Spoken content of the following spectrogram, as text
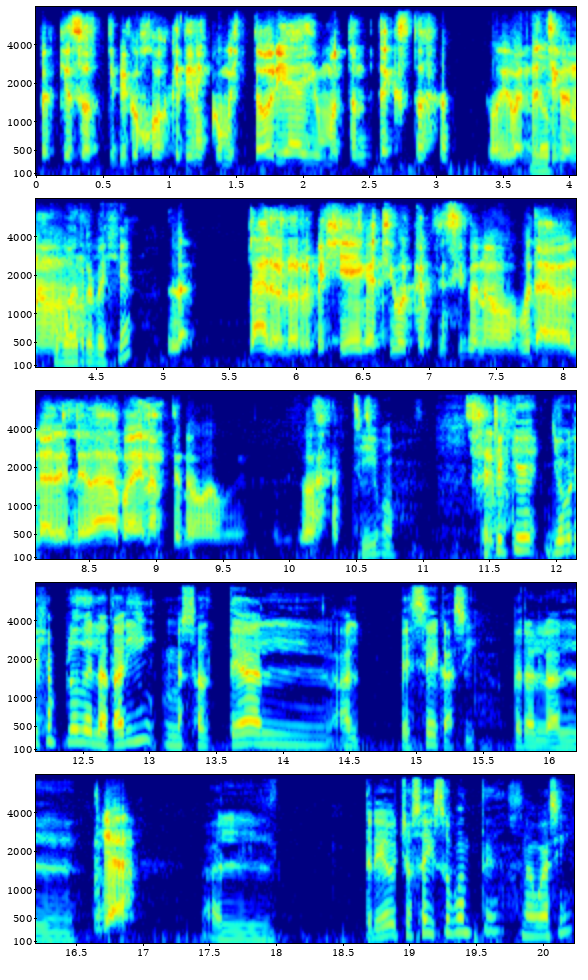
ves que esos típicos juegos que tienen como historia y un montón de texto, como cuando ¿Los- no... ¿Como RPG? Claro, los RPG, caché, porque al principio no, puta, le, le daba para adelante, no. Sí, po. Sí, Caché que yo, por ejemplo, del Atari me salté al, al PC casi, pero al, al, Ya, al 386 suponte, una wea así.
